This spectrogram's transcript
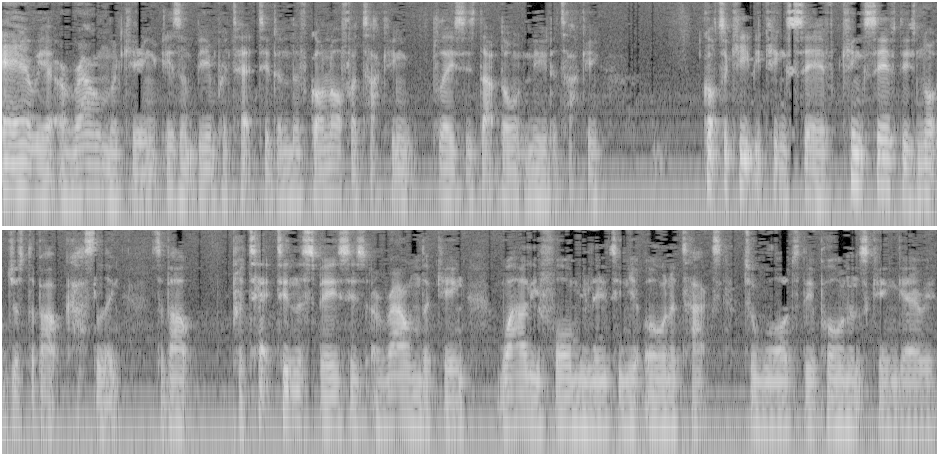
area around the king isn't being protected and they've gone off attacking places that don't need attacking got to keep your king safe king safety is not just about castling It's about protecting the spaces around the king while you're formulating your own attacks towards the opponent's king area.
